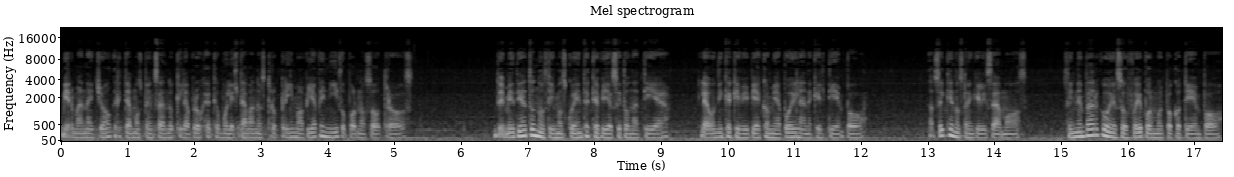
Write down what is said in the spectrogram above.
Mi hermana y yo gritamos pensando que la bruja que molestaba a nuestro primo había venido por nosotros. De inmediato nos dimos cuenta que había sido una tía, la única que vivía con mi abuela en aquel tiempo. Así que nos tranquilizamos. Sin embargo, eso fue por muy poco tiempo,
